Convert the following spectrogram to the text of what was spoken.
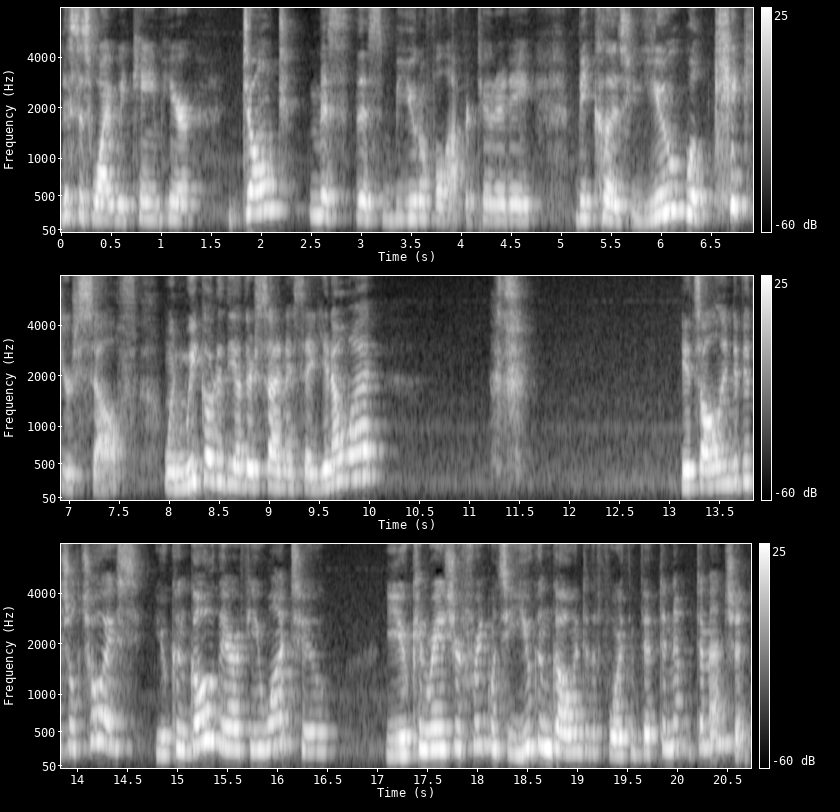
This is why we came here. Don't miss this beautiful opportunity because you will kick yourself when we go to the other side and I say, you know what? It's all individual choice. You can go there if you want to. You can raise your frequency. You can go into the fourth and fifth dimension.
